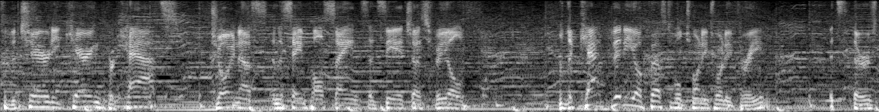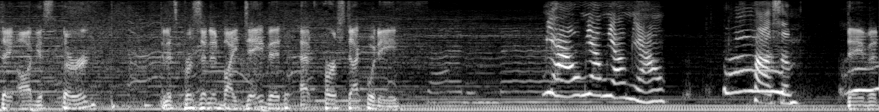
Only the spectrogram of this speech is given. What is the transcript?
to the charity Caring for Cats. Join us in the St. Paul Saints at CHS Field for the Cat Video Festival 2023. It's Thursday, August 3rd, and it's presented by David at First Equity. Meow, meow, meow, meow. Possum. David,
